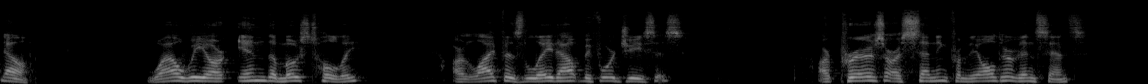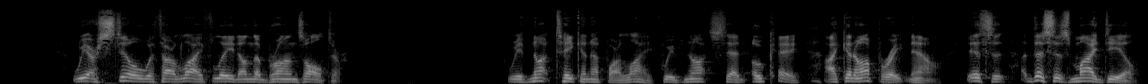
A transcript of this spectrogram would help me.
Now, while we are in the most holy, our life is laid out before Jesus. Our prayers are ascending from the altar of incense. We are still with our life laid on the bronze altar. We have not taken up our life. We've not said, okay, I can operate now. This is, this is my deal.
